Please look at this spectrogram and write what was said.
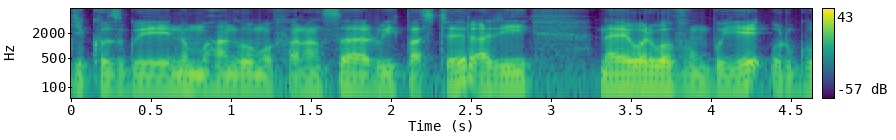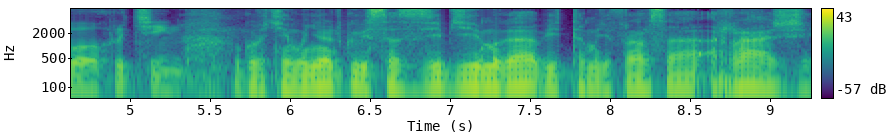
gikozwe n'umuhanga w'umufaransa louis pasteur ari nawe wari wavumbuye urwo rukingo. Urwo rukingo nyine rw'ibisazi by'imbwa bita mu gifaransa raje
